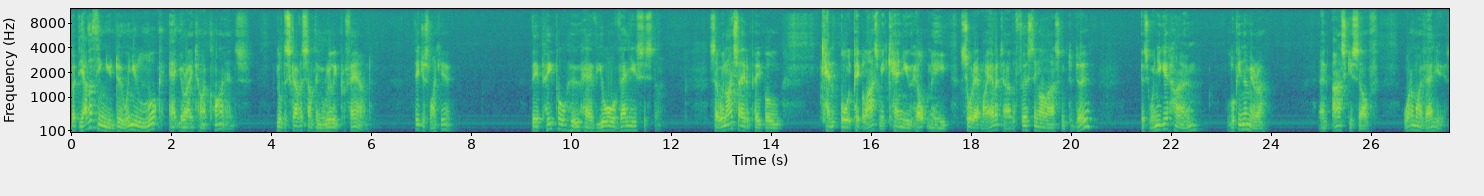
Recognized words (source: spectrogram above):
But the other thing you do, when you look at your A-type clients, you'll discover something really profound. They're just like you. They're people who have your value system. So when I say to people, can, or people ask me, can you help me sort out my avatar? The first thing I'll ask them to do is when you get home, look in the mirror and ask yourself, what are my values?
